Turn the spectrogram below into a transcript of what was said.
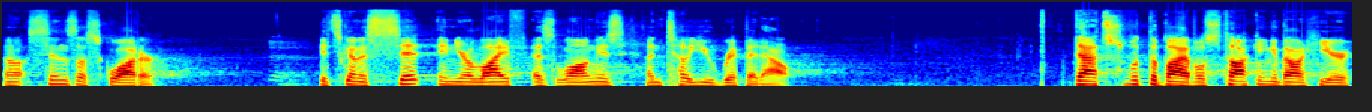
Uh, sin's a squatter. It's going to sit in your life as long as until you rip it out. That's what the Bible's talking about here.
